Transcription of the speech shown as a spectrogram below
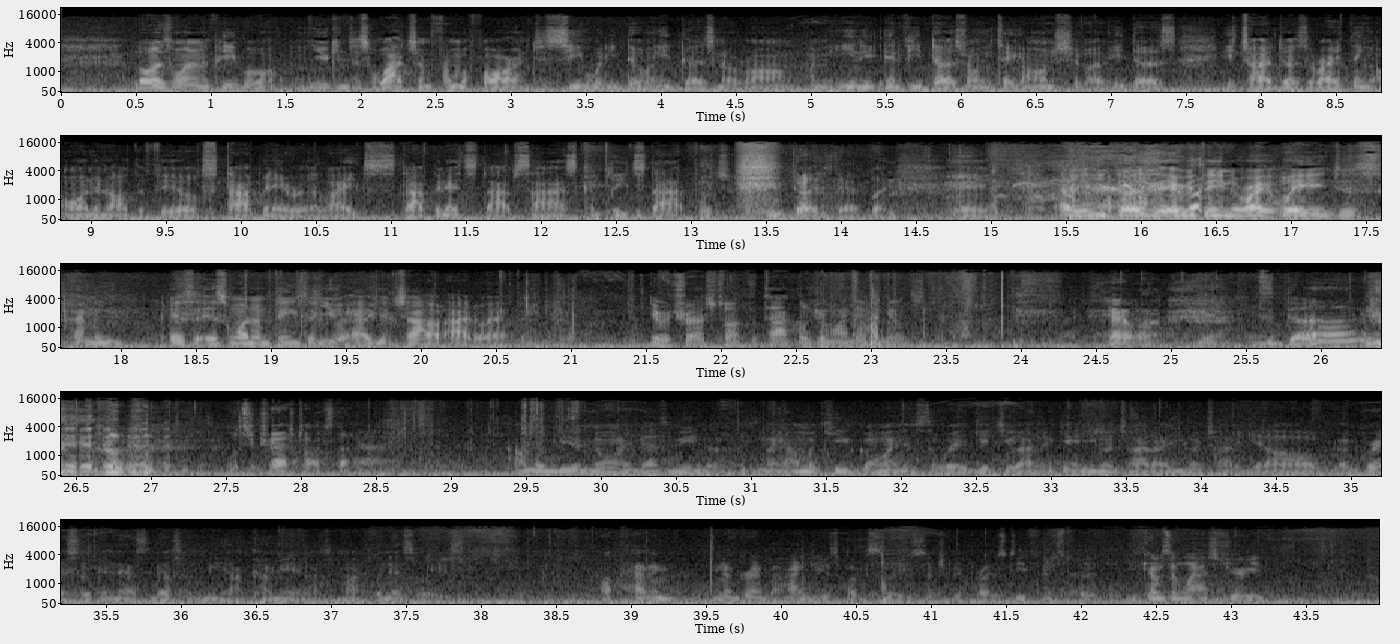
Lloyd's one of the people you can just watch him from afar and just see what he do, and he does no wrong. I mean, he, if he does wrong, he take ownership of it. He does. He try to does the right thing on and off the field, stopping at red lights, stopping at stop signs, complete stop, which who does that? But hey, I mean, he does everything the right way, and just I mean it's it's one of them things that you have your child idol after. You ever trash talk the tackles you wind up against? Have I? Yeah. Duh. What's your trash talk style? I'm gonna be annoying. That's me though. Like I'm gonna keep going. It's the way it gets you out of the game. You're gonna try to you're gonna try to get all aggressive, and that's that's when me I come in. That's my finesse ways. Having you know Grant behind you is obviously such a big part of this defense, but he comes in last year. He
